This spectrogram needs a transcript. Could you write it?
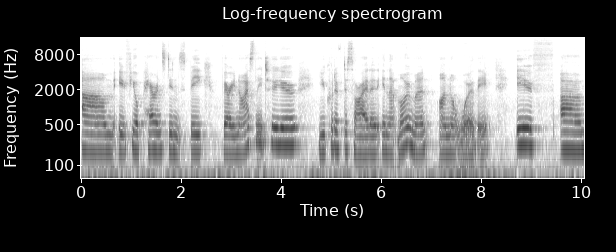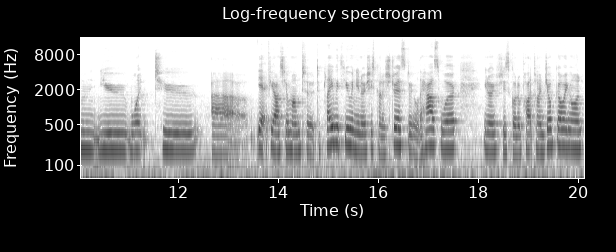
Um, if your parents didn't speak very nicely to you, you could have decided in that moment, I'm not worthy. If um, you want to uh, yeah, if you ask your mum to, to play with you and you know she's kind of stressed doing all the housework, you know, she's got a part time job going on,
